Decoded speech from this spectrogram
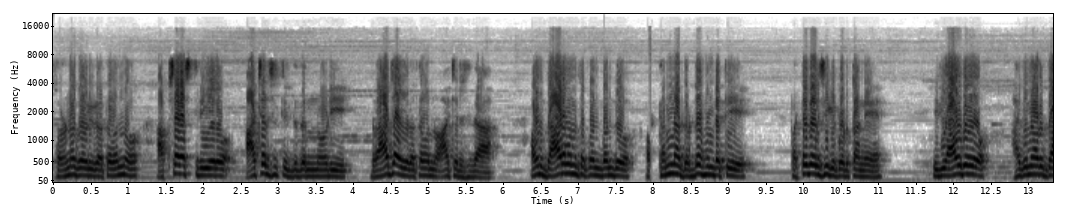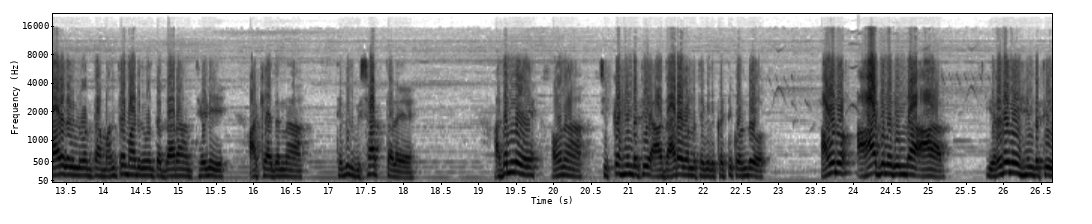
ಸ್ವರ್ಣಗೌರಿ ವ್ರತವನ್ನು ಅಪ್ಸರ ಸ್ತ್ರೀಯರು ಆಚರಿಸುತ್ತಿದ್ದುದನ್ನು ನೋಡಿ ರಾಜ ಈ ವ್ರತವನ್ನು ಆಚರಿಸಿದ. ಅವನು ದಾರವನ್ನು ತಗೊಂಡು ಬಂದು ತನ್ನ ದೊಡ್ಡ ಹೆಂಡತಿ ಪಟ್ಟದರಸಿಗೆ ಕೊಡ್ತಾನೆ. ಇದು ಯಾವುದೋ ಹದಿನಾರು ದಾರಗಳಿರುವಂತಹ ಮಂತ್ರ ಮಾಡಿರುವಂತಹ ದಾರ ಅಂತ ಹೇಳಿ ಆಕೆ ಅದನ್ನ ತೆಗೆದು ಬಿಸಾಕ್ತಾಳೆ. ಅದನ್ನೇ ಅವನ ಚಿಕ್ಕ ಹೆಂಡತಿ ಆ ದಾರವನ್ನು ತೆಗೆದು ಕಟ್ಟಿಕೊಂಡು ಅವನು ಆ ದಿನದಿಂದ ಆ ಎರಡನೇ ಹೆಂಡತಿ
